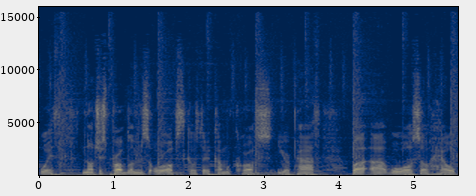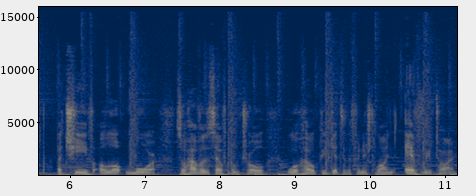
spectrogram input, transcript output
with not just problems or obstacles that come across your path, but uh, will also help achieve a lot more. So, having self control will help you get to the finish line every time.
